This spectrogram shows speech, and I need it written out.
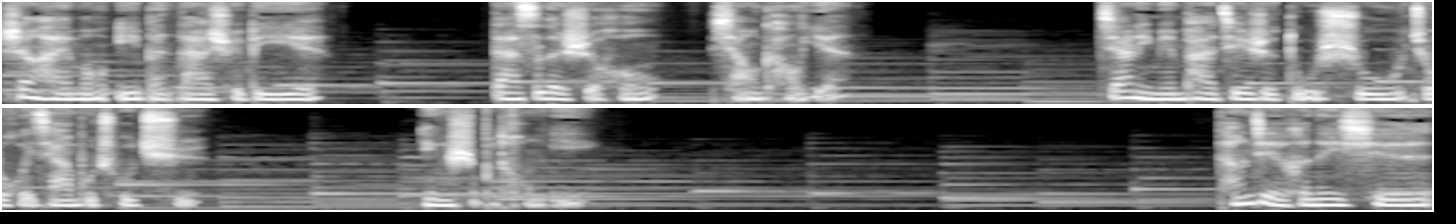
上海某一本大学毕业，大四的时候想要考研，家里面怕接着读书就会嫁不出去，硬是不同意。堂姐和那些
